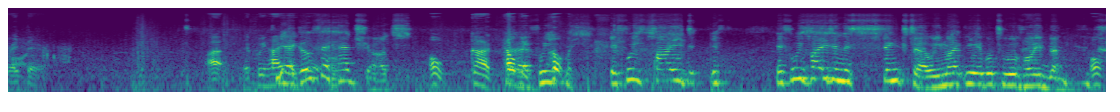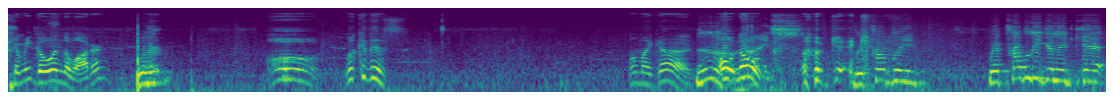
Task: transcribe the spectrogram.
right there. Uh, if we hide. Yeah, go for headshots. Oh God, help Uh, me! if we Help me! if we hide if if we hide in this sphincter, we might be able to avoid them. Oh, can we go in the water? Will? Oh, look at this! Oh my God! Ooh, oh no! nice. We're probably we're probably gonna get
